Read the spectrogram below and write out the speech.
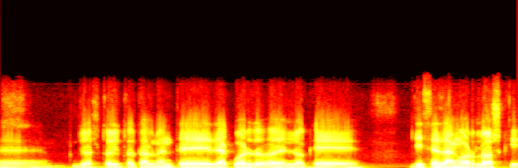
Eh, yo estoy totalmente de acuerdo en lo que dice Dan Orlowski,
